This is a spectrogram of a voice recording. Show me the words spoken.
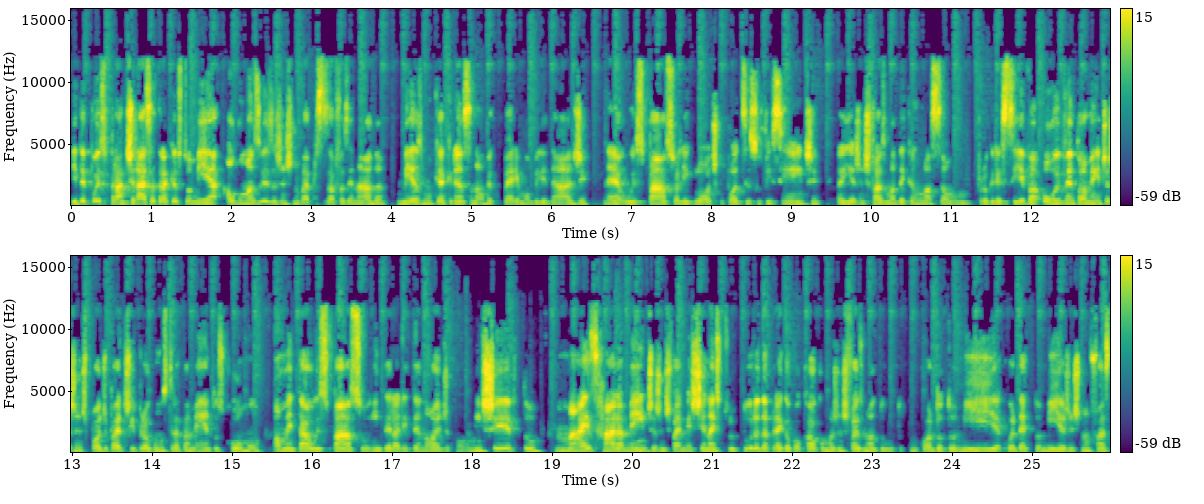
E depois, para tirar essa traqueostomia, algumas vezes a gente não vai precisar fazer nada, mesmo que a criança não recupere mobilidade, né? O espaço ali glótico pode ser suficiente, aí a gente faz uma decanulação progressiva, ou eventualmente a gente pode partir para alguns tratamentos, como aumentar o espaço interaritenoide com um enxerto. Mais raramente a gente vai mexer na estrutura da prega vocal, como a gente faz no adulto, com cordotomia, cordectomia. A gente não faz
